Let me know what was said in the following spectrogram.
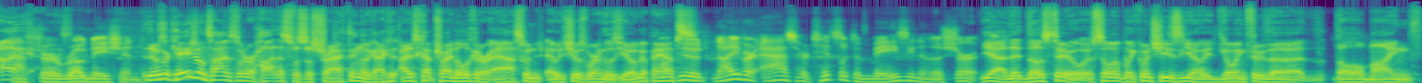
I- after Rogue Nation. There was occasional times when her hotness was distracting. Like I, I just kept trying to look at her ass when, when she was wearing those yoga pants. Dude, not even her ass. Her tits looked amazing in those shirts. Yeah, th those two. So like when she's you know going through the the whole mind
